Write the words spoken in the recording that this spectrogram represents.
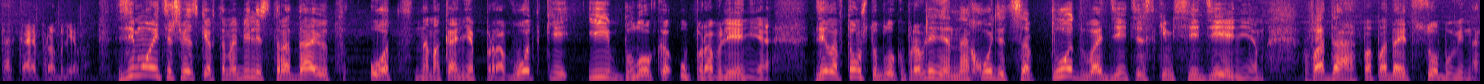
такая проблема. Зимой эти шведские автомобили страдают от намокания проводки и блока управления. Дело в том, что блок управления находится под водительским сиденьем. Вода попадает с обуви на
